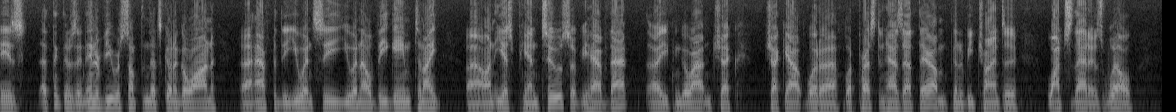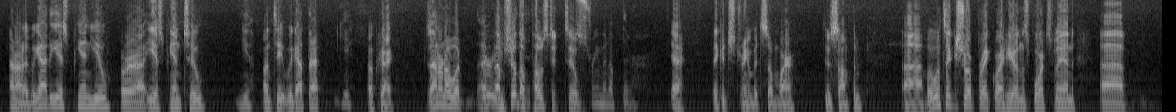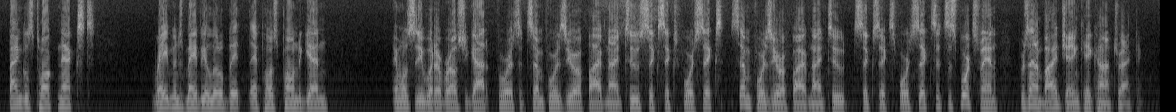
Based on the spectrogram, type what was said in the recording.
is I think there's an interview or something that's going to go on uh, after the UNC UNLV game tonight uh, on ESPN2. So if you have that, uh, you can go out and check check out what uh, what Preston has out there. I'm going to be trying to watch that as well. I don't know. We got ESPNU or uh, ESPN2. Yeah. On t- we got that. Yeah. Okay. Because I don't know what I'm sure they'll post it too. Stream it up there. Yeah, they could stream it somewhere, do something. Uh, but we'll take a short break right here on the Sports Fan. Uh, Bengals talk next. Ravens maybe a little bit. They postponed again. And we'll see whatever else you got for us at 740 592 6646. 740 592 6646. It's a sports fan presented by J&K Contracting.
